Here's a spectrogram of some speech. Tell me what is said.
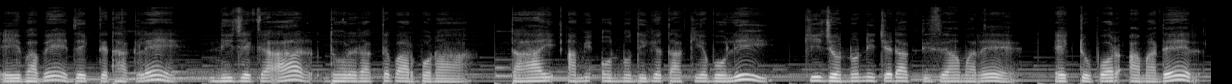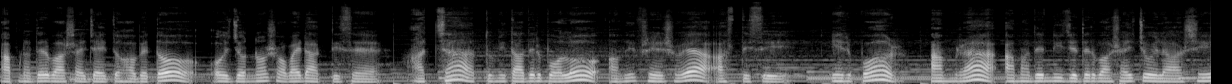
এইভাবে দেখতে থাকলে নিজেকে আর ধরে রাখতে পারব না। তাই আমি অন্যদিকে তাকিয়ে বলি, কি জন্য নিচে ডাকতিছে আমারে? একটু পর আমাদের, আপনাদের বাসায় যাইতে হবে তো ওই জন্য সবাই ডাকতিছে। আচ্ছা তুমি তাদের বলো, আমি ফ্রেশ হয়ে আসতেছি। এরপর আমরা আমাদের নিজেদের বাসায় চলে আসি।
